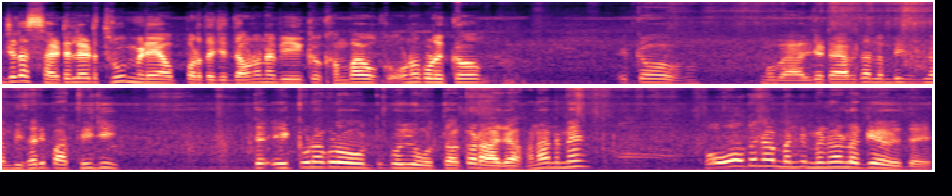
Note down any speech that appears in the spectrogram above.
ਜਿਹੜਾ ਸੈਟੇਲਾਈਟ ਥਰੂ ਮਿਲਿਆ ਉੱਪਰ ਤੇ, ਜਿੱਦਾਂ ਉਹਨਾਂ ਨੇ ਵੀ ਇੱਕ ਖੰਭਾ ਉਹਨਾਂ ਕੋਲ ਇੱਕ ਇੱਕ ਮੋਬਾਈਲ ਜੇ ਟੈਬ ਤਾਂ ਲੰਬੀ ਲੰਬੀ ਸਾਰੀ ਪਾਥੀ ਜੀ। ਤੇ ਇੱਕ ਉਹਨਾਂ ਕੋਲ ਹੋਰ ਕੋਈ ਹੋਰ ਤਾਂ ਘੜਾ ਜਾ ਹਨਾ ਨਵੇਂ ਉਹ ਉਹਦੇ ਨਾਲ ਮੰਨ- ਮਿਲਣ ਲੱਗੇ ਹੋਏ ਤੇ।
